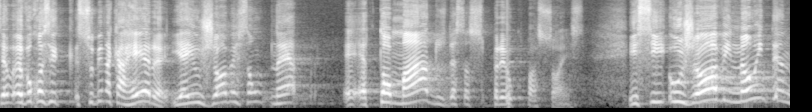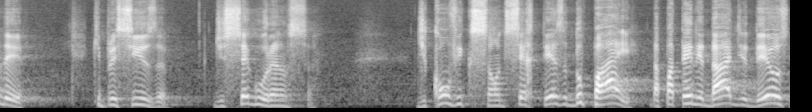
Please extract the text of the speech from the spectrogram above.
Eu vou conseguir subir na carreira? E aí os jovens são né, é, é, tomados dessas preocupações. E se o jovem não entender que precisa de segurança, de convicção, de certeza do Pai, da paternidade de Deus,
